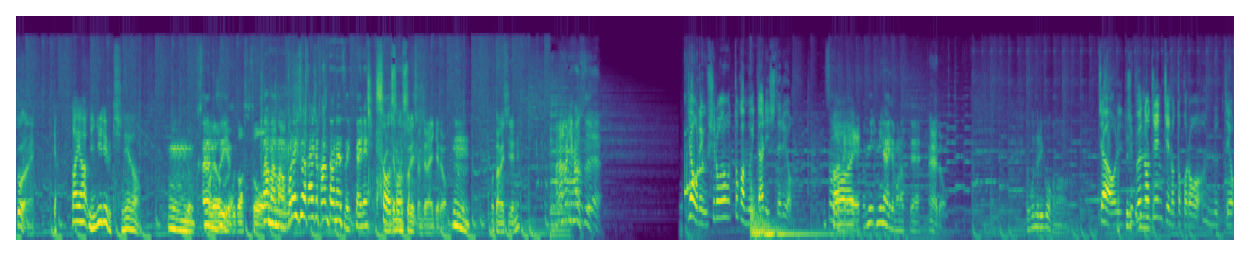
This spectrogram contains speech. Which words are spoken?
そうだねいや、草屋逃げれる気しねえな。うん、草屋むずいよ。これは難しそう。まあまあまあ、これ一番最初簡単なやつで一回ね。そうそうそう。デモンストレーションじゃないけどうん。お試しでねハラマリハウスじゃあ俺後ろとか向いたりしてるよ。そうだはね。み見ないでもらって。ありがとうどこ塗り行こうかな。じゃあ俺自分の陣地のところを塗ってよ。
